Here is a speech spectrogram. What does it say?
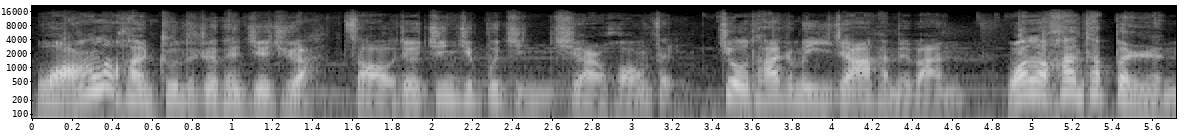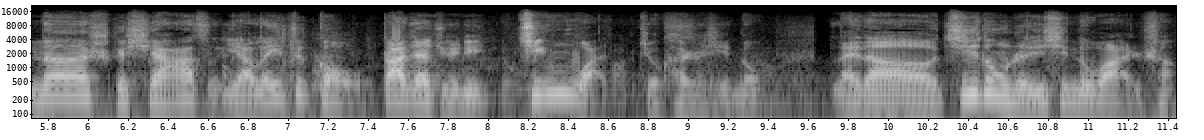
王老汉住的这片街区啊，早就经济不景气而荒废，就他这么一家还没搬。王老汉他本人呢是个瞎子，养了一只狗。大家决定今晚就开始行动。来到激动人心的晚上，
